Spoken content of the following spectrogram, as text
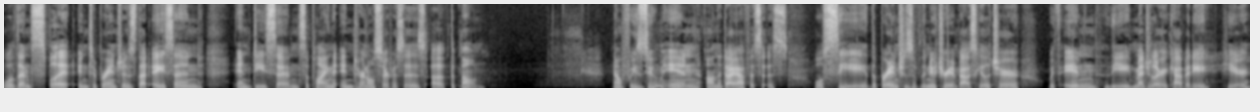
will then split into branches that ascend and descend, supplying the internal surfaces of the bone. Now, if we zoom in on the diaphysis, we'll see the branches of the nutrient vasculature within the medullary cavity here.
